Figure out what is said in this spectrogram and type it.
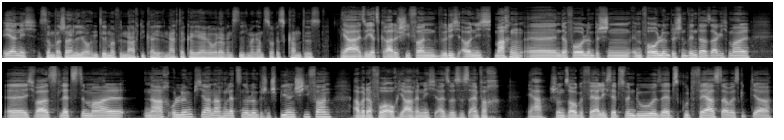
eher nicht. Ist dann wahrscheinlich auch ein Thema für nach, die nach der Karriere, oder wenn es nicht mehr ganz so riskant ist. Ja, also jetzt gerade Skifahren würde ich auch nicht machen äh, in der vorolympischen, im vorolympischen Winter, sage ich mal. Äh, ich war das letzte Mal nach Olympia, nach den letzten Olympischen Spielen Skifahren, aber davor auch Jahre nicht. Also es ist einfach, ja, schon saugefährlich, selbst wenn du selbst gut fährst, aber es gibt ja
